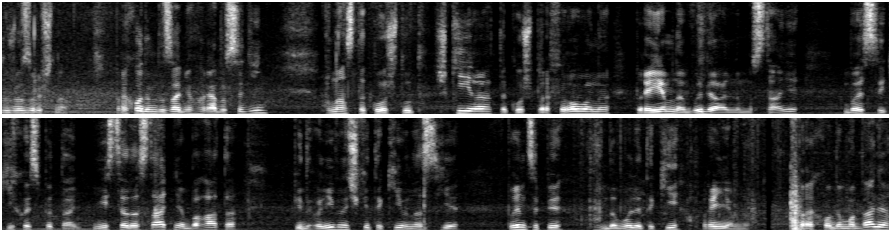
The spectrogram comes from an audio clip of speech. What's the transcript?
дуже зручна. Переходимо до заднього ряду сидінь. У нас також тут шкіра, також перфорована, приємна в ідеальному стані, без якихось питань. Місця достатньо, багато, підголівнички такі в нас є. В принципі, доволі таки приємно. Переходимо далі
